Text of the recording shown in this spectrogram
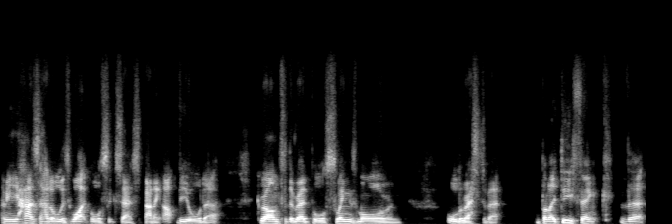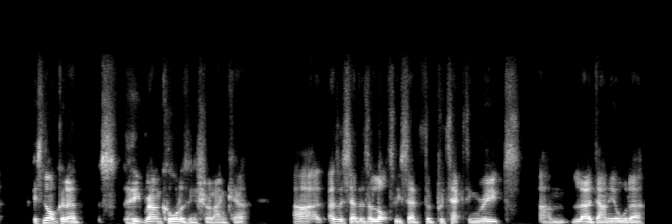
I mean, he has had all his white ball success batting up the order. Granted, the red ball swings more and all the rest of it. But I do think that it's not going to hoop round corners in Sri Lanka. Uh, as I said, there's a lot to be said for protecting roots, um, lower down the order.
